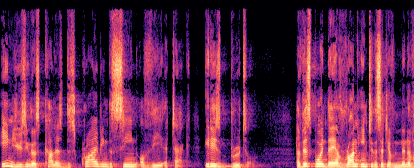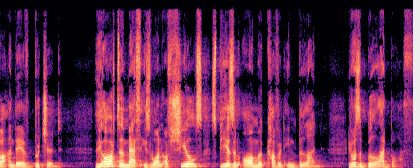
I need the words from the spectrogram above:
in using those colors describing the scene of the attack. It is brutal. At this point, they have run into the city of Nineveh and they have butchered. The aftermath is one of shields, spears, and armor covered in blood. It was a bloodbath.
